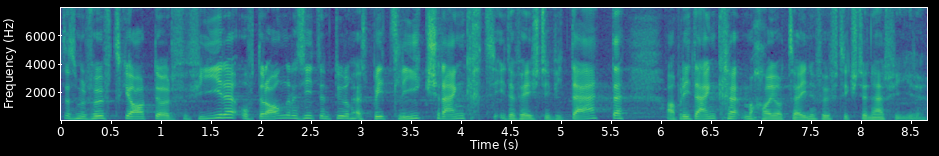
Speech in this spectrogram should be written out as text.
dass wir 50 Jahre dürfen feiern dürfen. Auf der anderen Seite natürlich ein bisschen eingeschränkt in den Festivitäten. Aber ich denke, man kann ja das 51. feiern.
